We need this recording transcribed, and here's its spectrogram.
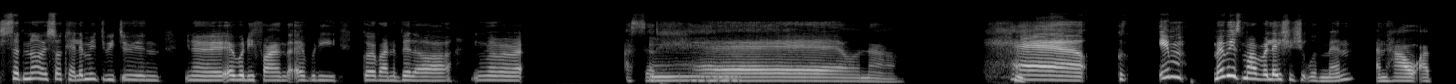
She said, No, it's okay. Let me be doing, you know, everybody find that everybody go around the villa. You remember?" I said, Mm. Hell no. Hell because in maybe it's my relationship with men and how I've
